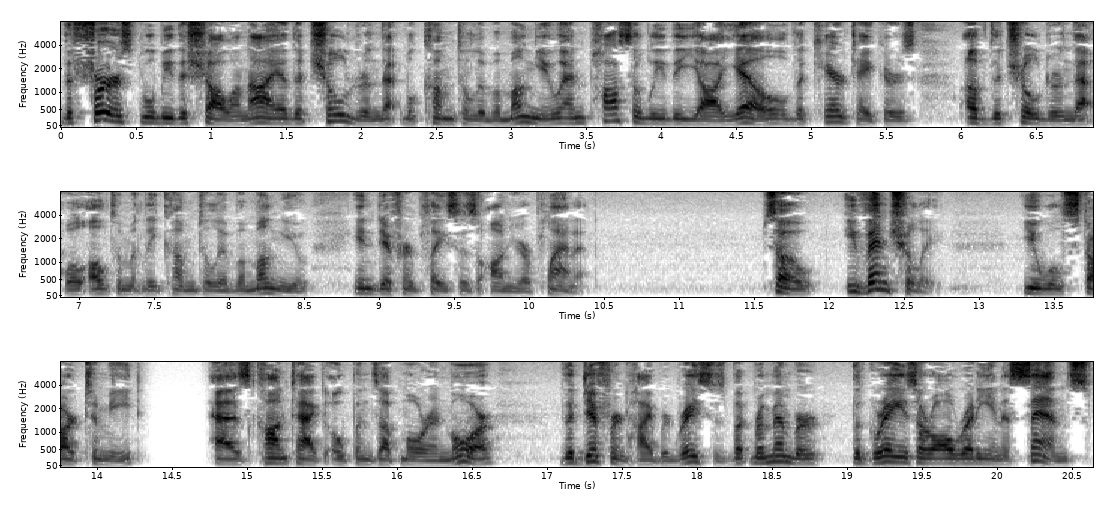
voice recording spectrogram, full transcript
The first will be the Shakani, the children that will come to live among you, and possibly the Yahyel, the caretakers of the children that will ultimately come to live among you in different places on your planet. So, eventually, you will start to meet, as contact opens up more and more, the different hybrid races. But remember, the Greys are already, in a sense,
